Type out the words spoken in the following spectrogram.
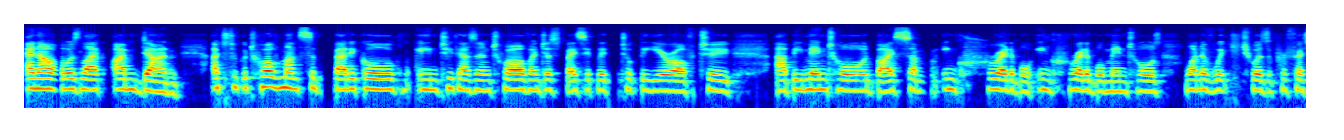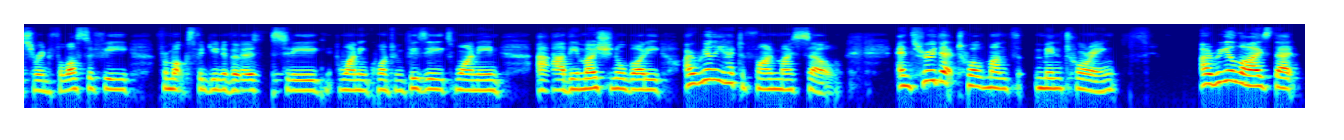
And I was like, I'm done. I took a 12 month sabbatical in 2012 and just basically took the year off to uh, be mentored by some incredible, incredible mentors, one of which was a professor in philosophy from Oxford University, one in quantum physics, one in uh, the emotional body. I really had to find myself. And through that 12 month mentoring, I realized that,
